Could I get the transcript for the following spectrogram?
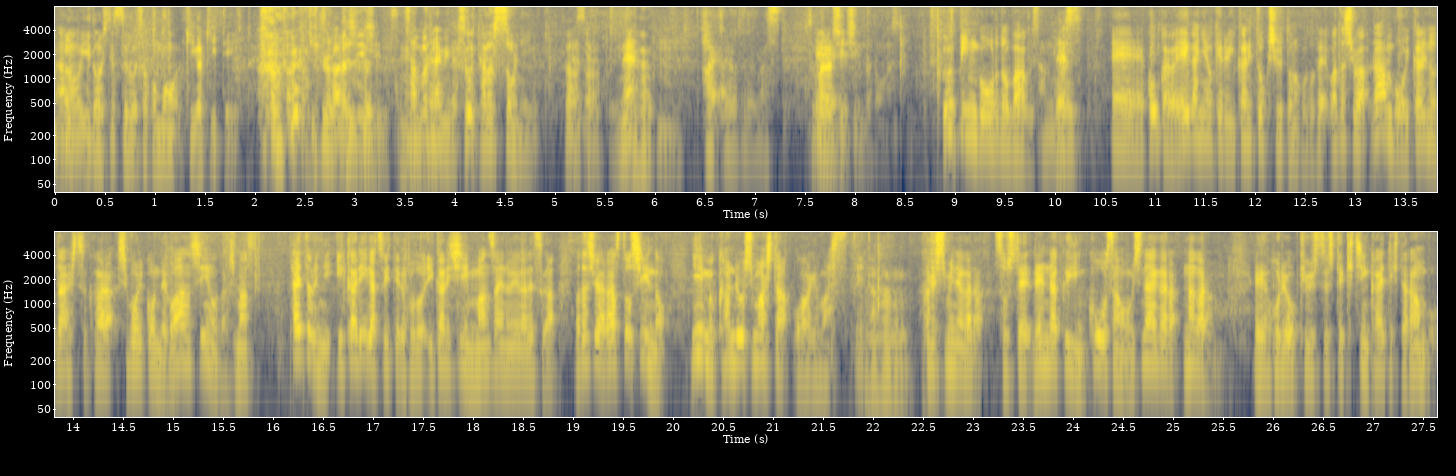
あの移動してすぐそこも気が利いていると 素晴らしいシーンですね。サムライミがすごい楽しそうにやってるっていうね。ねはいありがとうございます。素晴らしいシーンだと思います。ウーピン・ゴールドバーグさんです、えー今回は映画における怒り特集とのことで私はランボー怒りの脱出から絞り込んでワンシーンを出しますタイトルに怒りがついているほど怒りシーン満載の映画ですが私はラストシーンの任務完了しました。を挙げます。うん。苦しみながら、そして連絡員、コウさんを失いながらも、えー捕虜を救出して基地に帰ってきたランボー、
